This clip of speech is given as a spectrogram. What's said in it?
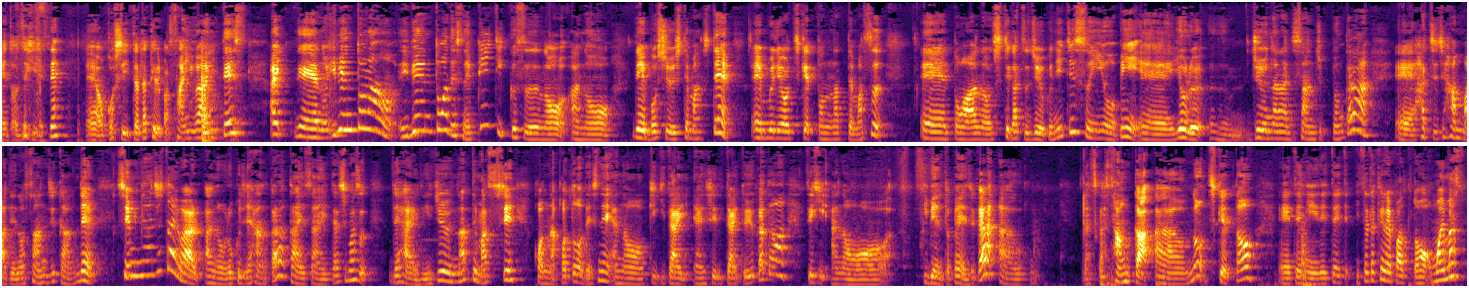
えっ、と、ぜひですね、えーお越しいただければ幸いです。はい。で、あの、イベント欄、イベントはですね、PTX の、あの、で募集してまして、えー無料チケットになってます。えっ、と、あの、7月19日水曜日、えー夜、うん17時30分から、えー8時半までの3時間で、セミナー自体は、あの、6時半から開催いたします。出入り自由になってますし、こんなことをですね、あの、聞きたい、知りたいという方は、ぜひ、あの、イベントページが、あですか、参加のチケットを、手に入れていただければと思います。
